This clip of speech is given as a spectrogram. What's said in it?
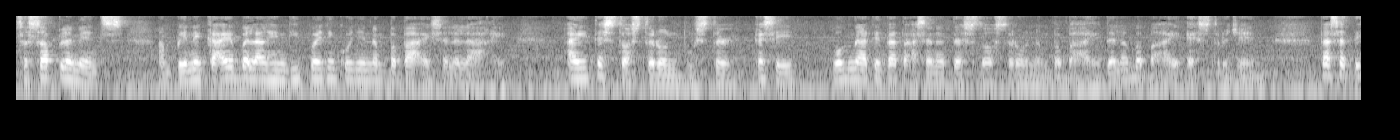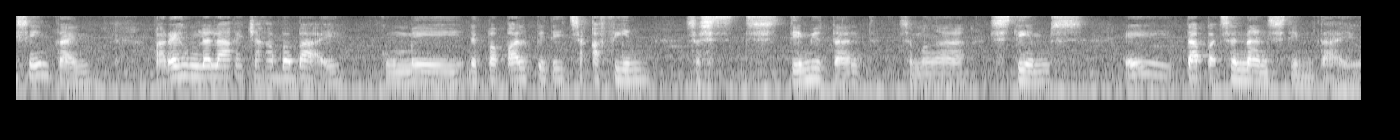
Sa supplements, ang pinagkaiba lang hindi pwedeng kunin ng babae sa lalaki ay testosterone booster. Kasi huwag natin tataasan ng testosterone ng babae dahil ang babae estrogen. Tapos at the same time, parehong lalaki tsaka babae, kung may nagpapalpitate sa caffeine, sa st- stimulant, sa mga stims, eh dapat sa non-stim tayo.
